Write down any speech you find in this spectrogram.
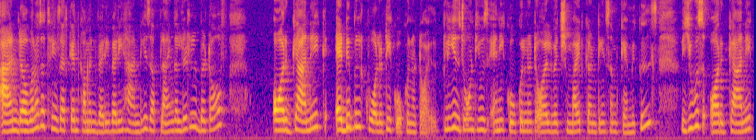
and uh, one of the things that can come in very very handy is applying a little bit of organic edible quality coconut oil. Please don't use any coconut oil which might contain some chemicals. Use organic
